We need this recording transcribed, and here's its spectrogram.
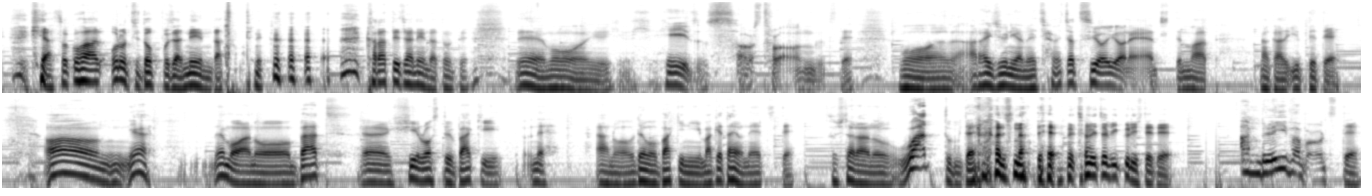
いや、そこはオロチ・ドッポじゃねえんだと思ってね。空手じゃねえんだと思って、ねもう、He's so strong! つって、もう、アライ・ジュニアめちゃめちゃ強いよねつって、まあ、なんか言ってて、ああ、いや、でも、あの、But、uh, he lost to Bucky ね、あの、でもバキに負けたよねっ、つって。そしたら、あの、What? みたいな感じになってめちゃめちゃびっくりしてて。Unbelievable! つって、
